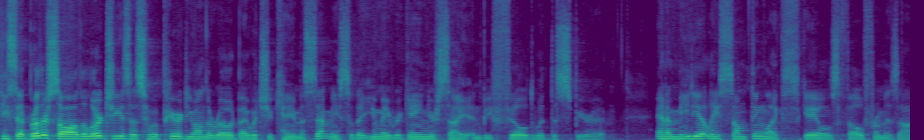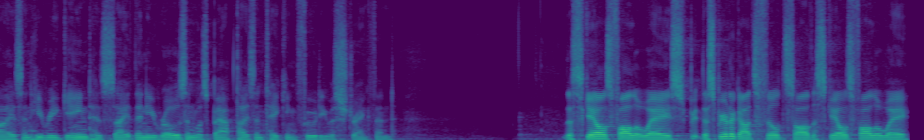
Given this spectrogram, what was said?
He said, Brother Saul, the Lord Jesus, who appeared to you on the road by which you came, has sent me so that you may regain your sight and be filled with the Spirit. And immediately something like scales fell from his eyes, and he regained his sight. Then he rose and was baptized, and taking food, he was strengthened. The scales fall away. The Spirit of God's filled Saul. The scales fall away.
